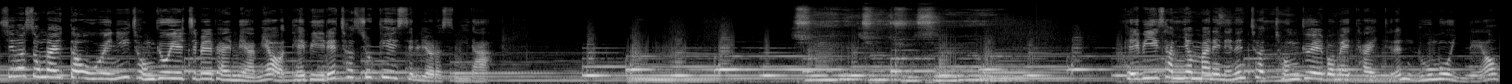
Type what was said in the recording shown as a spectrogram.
싱어송라이터 오웬이 정규 1집을 발매하며 데뷔 이래 첫 쇼케이스를 열었습니다. 데뷔 3년 만에 내는 첫 정규 앨범의 타이틀은 루모인데요.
